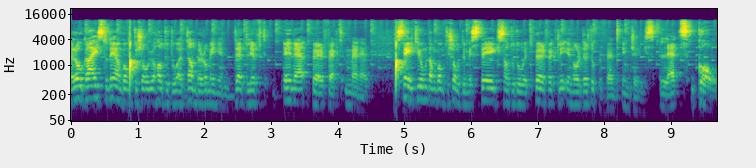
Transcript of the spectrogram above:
Hello guys, today I'm going to show you how to do a dumbbell Romanian deadlift in a perfect manner. Stay tuned, I'm going to show the mistakes, how to do it perfectly in order to prevent injuries. Let's go!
